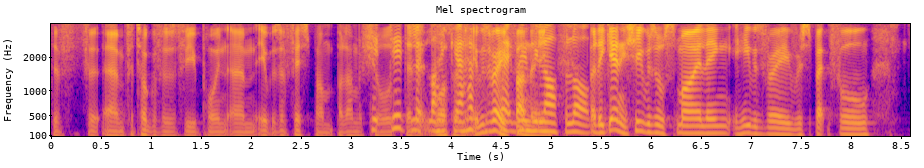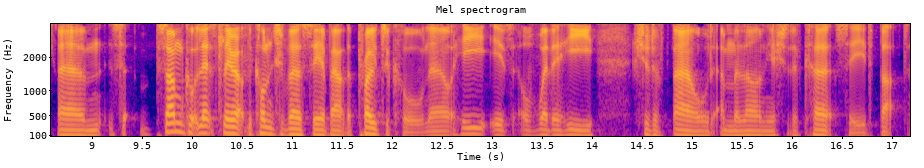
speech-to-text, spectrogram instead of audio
the um, photographer's viewpoint, um, it was a fist pump. But I'm sure it did look it like wasn't. I have it was very say, it funny. made me laugh a lot. But again, she was all smiling. He was very respectful. Um, s some let's clear up the controversy about the protocol. Now he is of whether he should have bowed and Melania should have curtsied, but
